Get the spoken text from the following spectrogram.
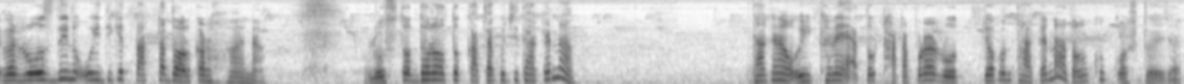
এবার রোজ দিন ওই দিকে তারটা দরকার হয় না। রোজ তোর ধরো অত কাচাকুচি থাকে না। থাকে না, ওইখানে এত ঠাটা পোড়া রোদ যখন থাকে না, তখন খুব কষ্ট হয়ে যায়।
